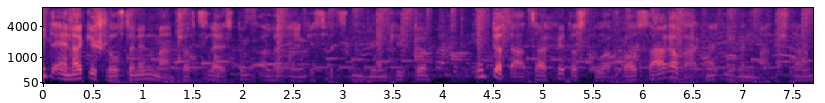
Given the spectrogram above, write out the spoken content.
Mit einer geschlossenen Mannschaftsleistung aller eingesetzten Jungkicker und der Tatsache, dass Torfrau Sarah Wagner ihren Mann stand,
